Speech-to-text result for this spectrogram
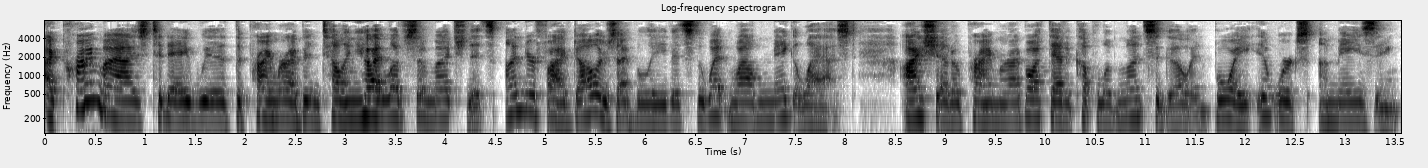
I prime my eyes today with the primer I've been telling you I love so much that's under $5, I believe. It's the Wet n Wild Megalast eyeshadow primer. I bought that a couple of months ago and boy, it works amazing.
